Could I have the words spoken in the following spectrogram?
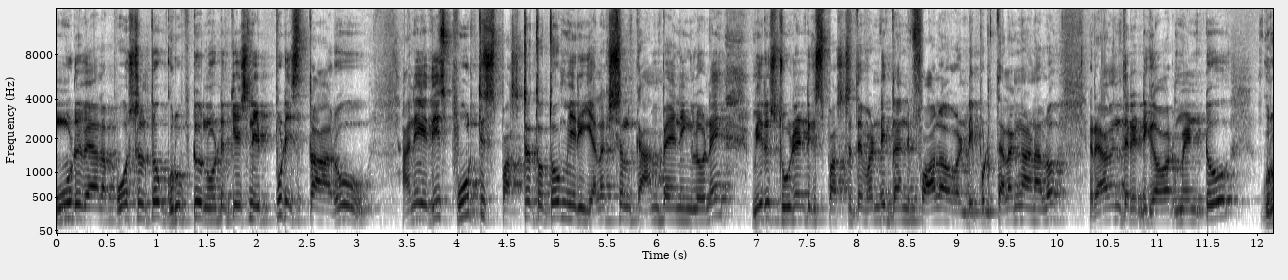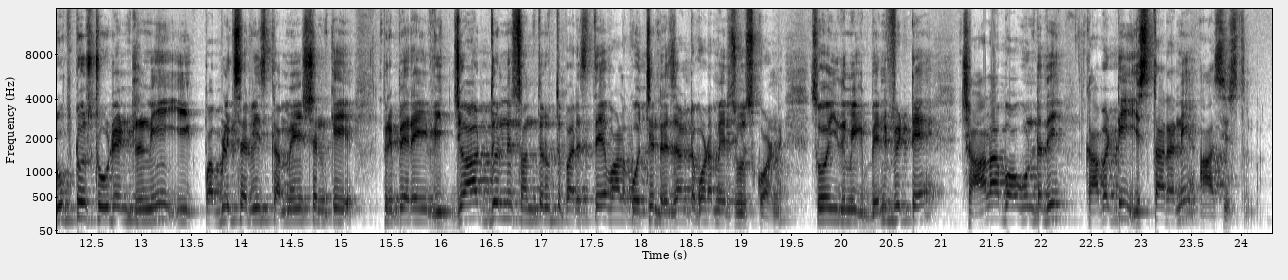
మూడు వేల పోస్టులతో గ్రూప్ టూ నోటిఫికేషన్ ఎప్పుడు ఇస్తారు అనేది పూర్తి స్పష్టతతో మీరు ఎలక్షన్ క్యాంపెయినింగ్లోనే మీరు స్టూడెంట్కి స్పష్టత ఇవ్వండి దాన్ని ఫాలో అవ్వండి. ఇప్పుడు తెలంగాణలో Revanth Reddy government group two స్టూడెంట్లని ఈ పబ్లిక్ సర్వీస్ కమిషన్కి ప్రిపేర్ అయ్యి విద్యార్థుల్ని సంతృప్తి పరిస్తే వాళ్ళకు వచ్చిన రిజల్ట్ కూడా మీరు చూసుకోండి. సో ఇది మీకు బెనిఫిట్టే చాలా బాగుంటుంది. కాబట్టి ఇస్తారని ఆశిస్తున్నాను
